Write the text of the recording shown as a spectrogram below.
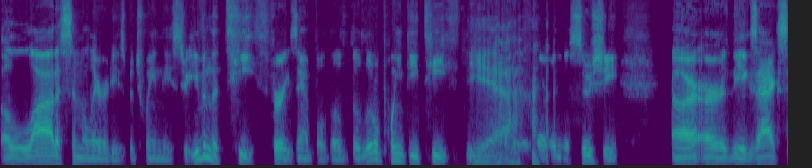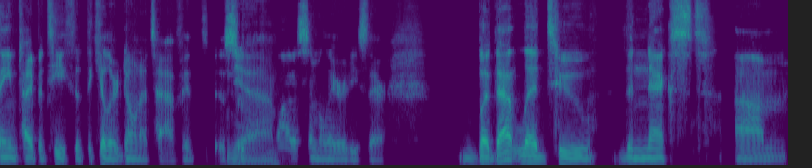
a lot of similarities between these two. Even the teeth, for example, the, the little pointy teeth Yeah. that are in the sushi are, are the exact same type of teeth that the killer donuts have. It's, it's Yeah. a lot of similarities there. But that led to the next um,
